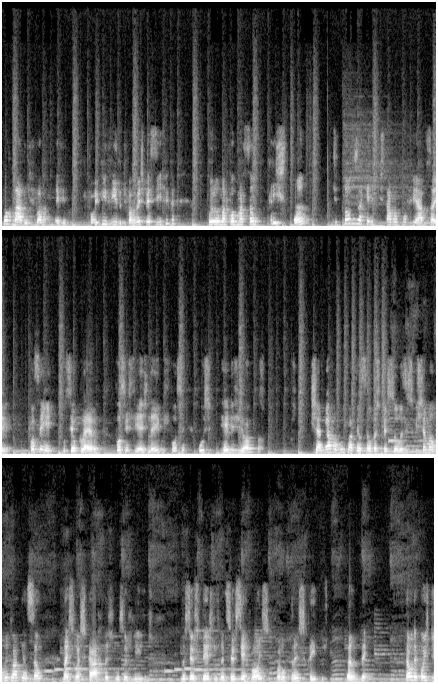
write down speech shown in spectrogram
formado de forma, ele foi vivido de forma específica por uma formação cristã de todos aqueles que estavam confiados a ele. Fossem o seu clero, fossem os fiéis leigos, fossem os religiosos. Chamava muito a atenção das pessoas, isso que chama muito a atenção nas suas cartas, nos seus livros, nos seus textos, nos seus sermões, foram transcritos também. Então, depois de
